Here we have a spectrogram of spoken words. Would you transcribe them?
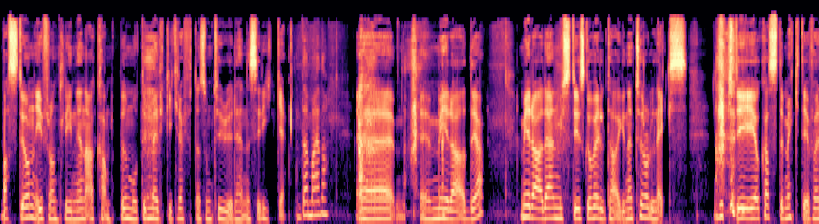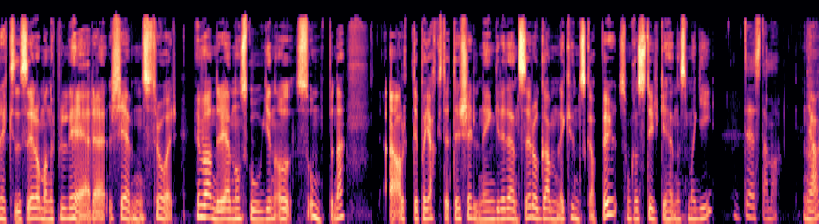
bastion i frontlinjen av kampen mot de mørke kreftene som truer hennes rike. Det er meg, da. Eh, eh, Miradia. Miradia er en mystisk og veltagende trollheks. Dyktig i å kaste mektige forhekselser og manipulere skjebnens tråder. Hun vandrer gjennom skogen og sumpene er alltid på jakt etter sjeldne ingredienser og gamle kunnskaper som kan styrke hennes magi. Det stemmer. Ja.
